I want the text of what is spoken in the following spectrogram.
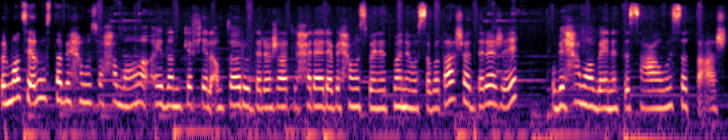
بالمنطقة الوسطى بحمص وحما أيضا كافية الأمطار ودرجات الحرارة بحمص بين 8 و 17 درجة وبحما بين 9 و 16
